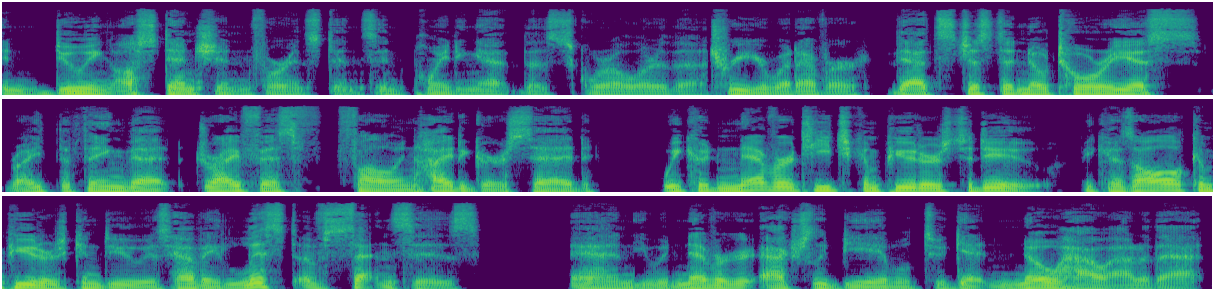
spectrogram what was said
in doing ostension, for instance, in pointing at the squirrel or the tree or whatever. That's just a notorious, right? The thing that Dreyfus following Heidegger said we could never teach computers to do because all computers can do is have a list of sentences and you would never actually be able to get know how out of that.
